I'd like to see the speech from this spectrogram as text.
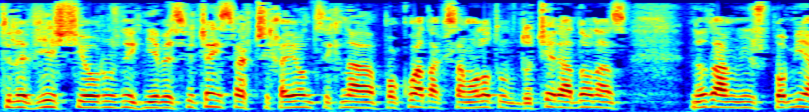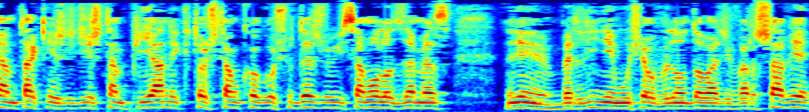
tyle wieści o różnych niebezpieczeństwach czyhających na pokładach samolotów dociera do nas. No tam już pomijam takie, że gdzieś tam pijany ktoś tam kogoś uderzył i samolot zamiast, no nie wiem, w Berlinie musiał wylądować w Warszawie,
